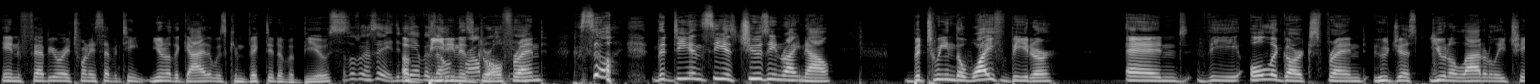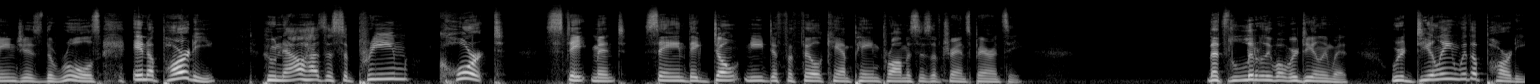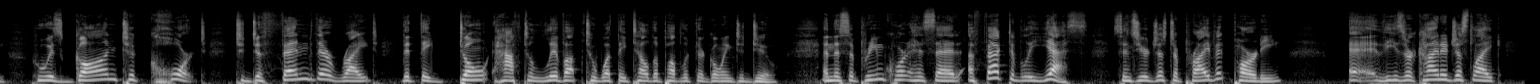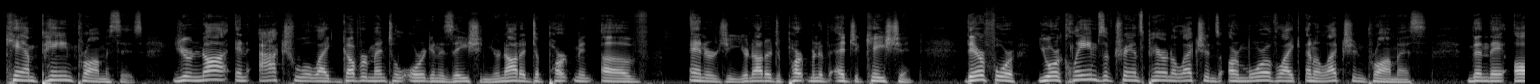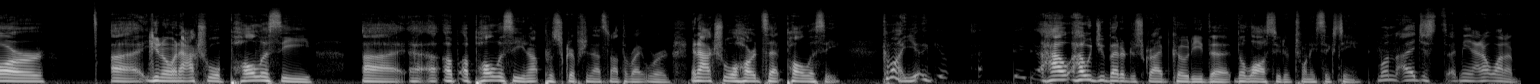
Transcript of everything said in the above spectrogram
in February 2017. You know, the guy that was convicted of abuse, I was gonna say. Didn't of he have his own beating his problem? girlfriend. So the DNC is choosing right now between the wife beater and the oligarch's friend who just unilaterally changes the rules in a party who now has a Supreme Court statement saying they don't need to fulfill campaign promises of transparency. That's literally what we're dealing with. We're dealing with a party who has gone to court to defend their right that they don't have to live up to what they tell the public they're going to do. And the Supreme Court has said effectively, yes, since you're just a private party, uh, these are kind of just like campaign promises. You're not an actual like governmental organization. You're not a department of energy. You're not a department of education. Therefore, your claims of transparent elections are more of like an election promise than they are, uh, you know, an actual policy. Uh, a, a, policy, not prescription. That's not the right word. An actual hard set policy. Come on, you, how how would you better describe Cody the the lawsuit of 2016? Well, I just, I mean, I don't want to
